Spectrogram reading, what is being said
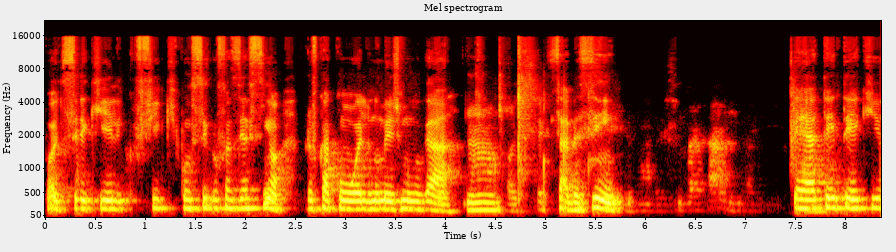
pode ser que ele fique, consiga fazer assim, ó, para ficar com o olho no mesmo lugar. Ah, pode ser. Sabe assim? É, tentei aqui.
